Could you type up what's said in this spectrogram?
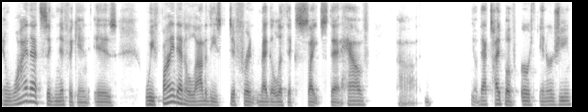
And why that's significant is we find at a lot of these different megalithic sites that have uh, you know that type of earth energy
